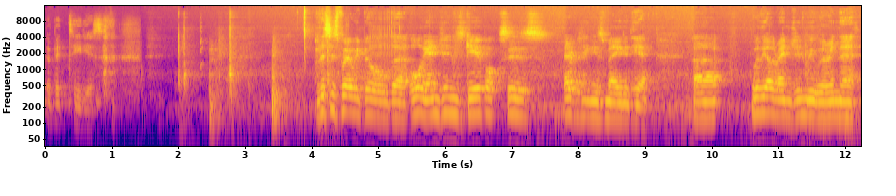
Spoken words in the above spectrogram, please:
a bit tedious. this is where we build uh, all the engines, gearboxes, everything is made in here. Uh, with the other engine, we were in there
